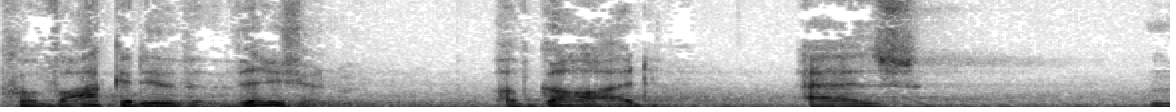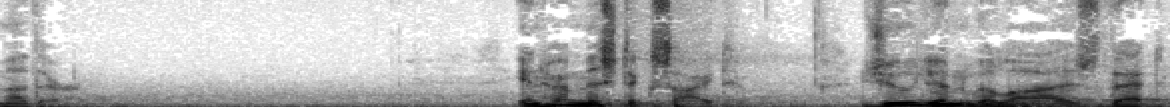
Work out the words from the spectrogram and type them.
provocative vision of God as mother. In her mystic sight, Julian realized that,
